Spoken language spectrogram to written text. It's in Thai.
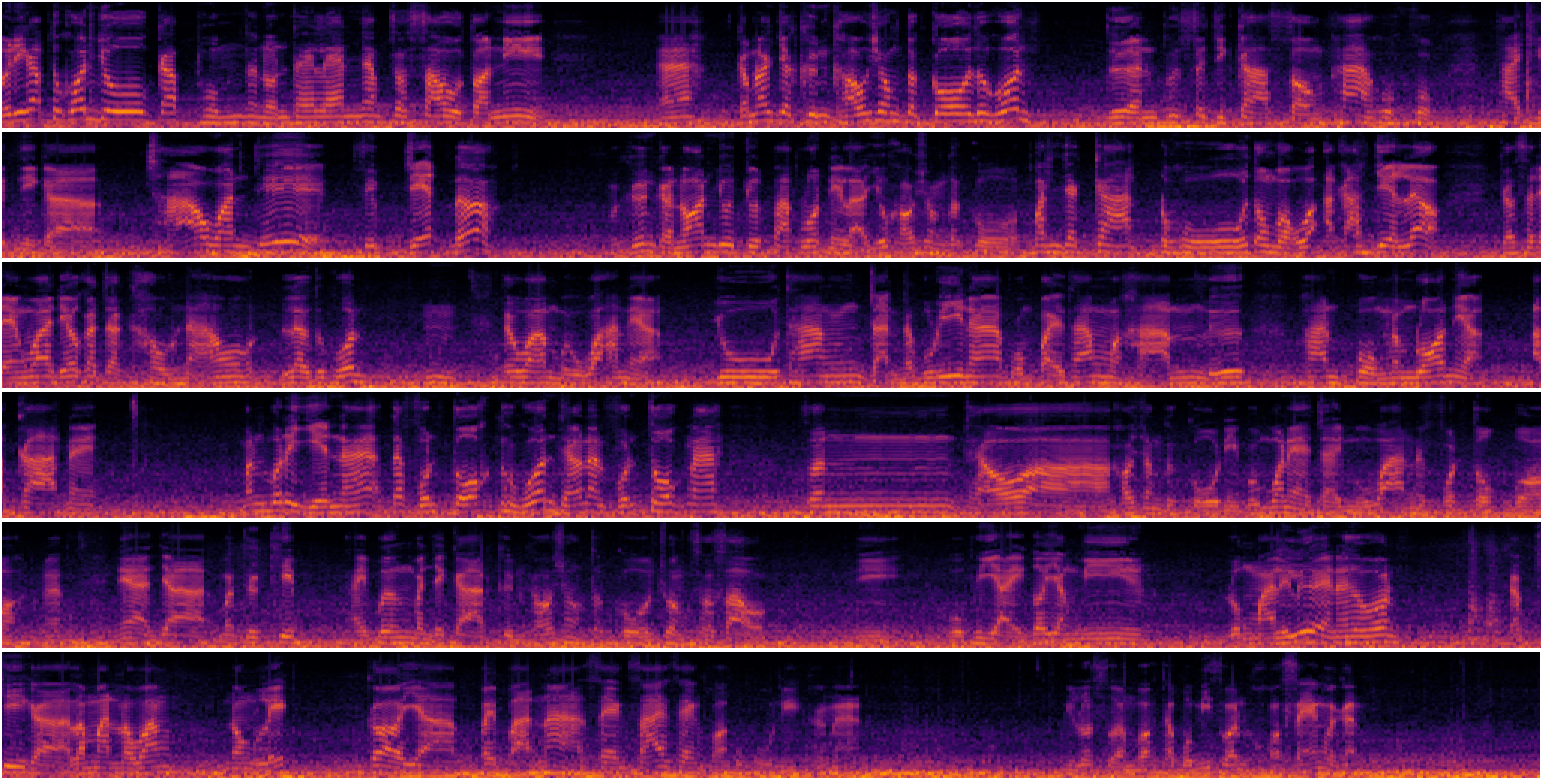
วัสดีครับทุกคนอยู่กับผมถนนไทยแลนด์ย่ำเศร้าตอนนี้นะกำลังจะขึ้นเขาช่องตะโกทุกคน เดือนพฤศจิกา 2566ท้ายคลิปนี้ก็เช้าวันที่ 17เด้อเมื่อคืนก็นอนอยู่จุดพักรถนี่แหละอยู่เขาช่องตะโก บรรยากาศโอ้โหต้องบอกว่าอากาศเย็นแล้ว ก็แสดงว่าเดี๋ยวก็จะเข้าหนาวแล้วทุกคน อืมแต่ว่าเมื่อวานเนี่ย อยู่ทางจันทบุรีนะ ผมไปทางมะขามหรือพานโป่งน้ำร้อนเนี่ย อากาศเนี่ยมันไม่ได้เย็นนะฮะ แต่ฝนตกทุกคนแถวนั้นฝนตกนะ ส่วนแถวอ่าเขาจังตะโกนี่ ผมว่าแน่ใจมื่อวานนี่ฝนตกบอนะเนี่ยจะบันทึกคลิปให้เบิ้งบรรยากาศขึ้นเขาช่องตะโกช่วงเศร้าๆนี่โอ้พี่ใหญ่ก็ยังมีลงมาเรื่อยๆนะทุกคนกับขี่กับระมัดระวังน้องเล็ก ก็อย่าไปปาดหน้าแซงซ้ายแซงขวาโอ้โหนี่ข้างหน้ามีรถสวนบอกถ้าบ่มีสวนขอแซงแล้วกัน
